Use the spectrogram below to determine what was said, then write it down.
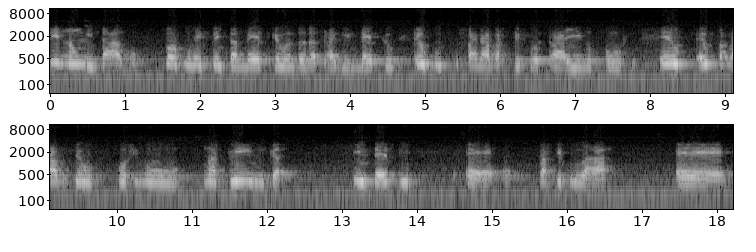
e não me davam. Só com receita médica, eu andando atrás de médico, eu pagava as pessoas para ir no posto. Eu, eu falava se eu fosse numa clínica, fizesse é, particular, é,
